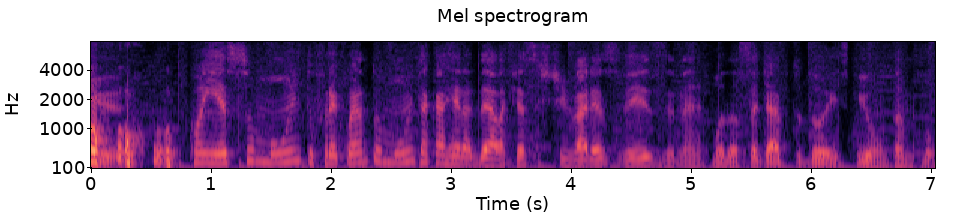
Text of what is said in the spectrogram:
conheço muito, frequento muito a carreira dela, que já assisti várias vezes, né? Mudança de hábito 2 e 1 um também. Bom.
